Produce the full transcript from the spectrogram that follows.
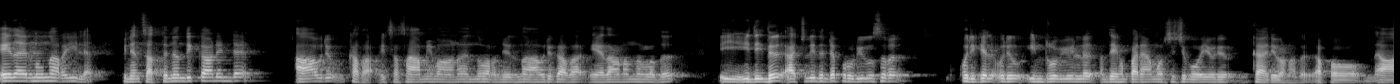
ഏതായിരുന്നു എന്ന് അറിയില്ല. പിന്നെ സത്യനന്ദിക്കാടിന്റെ ആ ഒരു കഥ സാമ്യമാണ് എന്ന് പറഞ്ഞിരുന്ന ആ ഒരു കഥ ഏതാണെന്നുള്ളത് ഈ ഇത് ഇത് ആക്ച്വലി ഇതിന്റെ പ്രൊഡ്യൂസർ ഒരിക്കൽ ഒരു ഇന്റർവ്യൂവിൽ അദ്ദേഹം പരാമർശിച്ചു പോയ ഒരു കാര്യമാണത്. അപ്പോൾ ആ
